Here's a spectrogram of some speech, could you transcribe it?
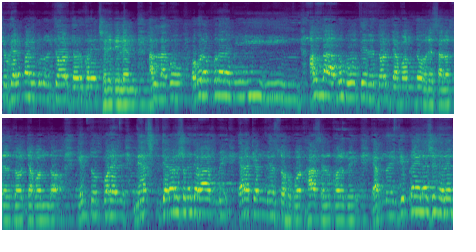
চোখের পানিগুলো জ্বর জ্বর করে ছেড়ে দিলেন। আল্লাহ গো, ওগো রব্বুল আলামিন। আল্লাহ নবুতের দরজা বন্ধ, রেসালতের দরজা বন্ধ। কিন্তু পরের নেক্সট জেনারেশনে যারা আসবে, এরা কেমনে সহবত হাসিল করবে? এমনি জিব্রাইল এসে গেলেন।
